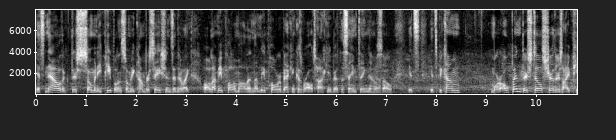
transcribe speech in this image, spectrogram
It's now, that there's so many people and so many conversations and they're like, oh, let me pull them all in, let me pull Rebecca in, because we're all talking about the same thing now. Yeah. So it's, it's become more open. There's still, sure there's IP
